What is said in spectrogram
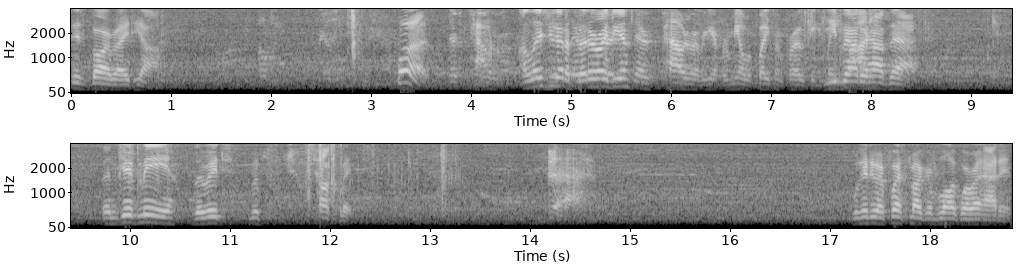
this bar right here. Oh, really? What? There's powder. Unless you got a There's- better there's- idea? There's powder over here for meal replacement protein. You'd rather body. have that than give me the rich whipped ch- chocolate. Ah. We're gonna do a fresh market vlog while we're at it.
